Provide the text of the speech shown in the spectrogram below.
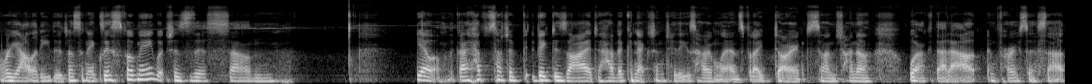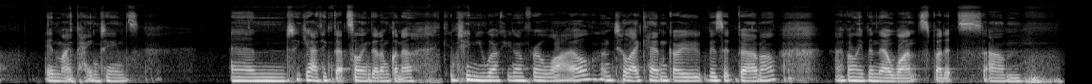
reality that doesn't exist for me, which is this. Um, yeah, well, like I have such a big desire to have a connection to these homelands, but I don't. So I'm trying to work that out and process that in my paintings. And yeah, I think that's something that I'm going to continue working on for a while until I can go visit Burma. I've only been there once, but it's um,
